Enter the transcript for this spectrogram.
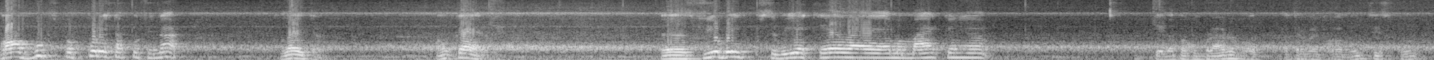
Robux para pôr isto a funcionar. Later. Não quero. Uh, se eu bem percebi, aquela é uma máquina que dá para comprar através de Robux, isso tudo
